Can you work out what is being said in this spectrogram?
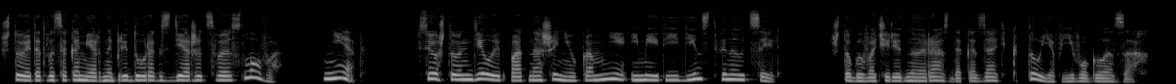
Что этот высокомерный придурок сдержит свое слово? Нет. Все, что он делает по отношению ко мне, имеет единственную цель — чтобы в очередной раз доказать, кто я в его глазах.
